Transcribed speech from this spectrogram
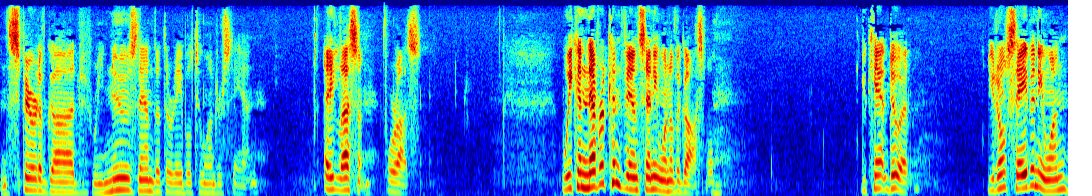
and the Spirit of God renews them that they're able to understand a lesson for us. We can never convince anyone of the gospel. You can't do it. You don't save anyone.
